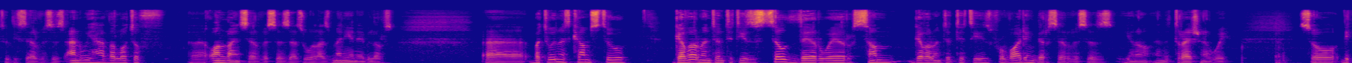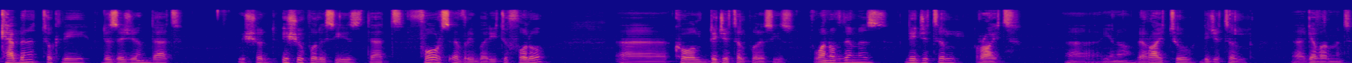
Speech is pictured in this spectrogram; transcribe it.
to the services, and we have a lot of uh, online services as well as many enablers. Uh, but when it comes to government entities, still there were some government entities providing their services, you know, in the traditional way. So the cabinet took the decision that we should issue policies that force everybody to follow uh, called digital policies. One of them is digital right, uh, you know, the right to digital uh, government,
